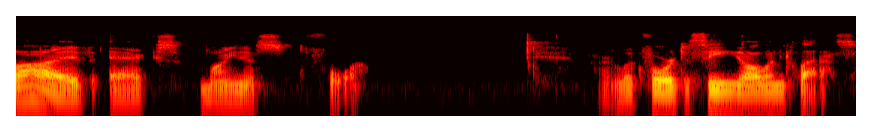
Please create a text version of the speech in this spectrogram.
5x minus 4. I look forward to seeing you all in class.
